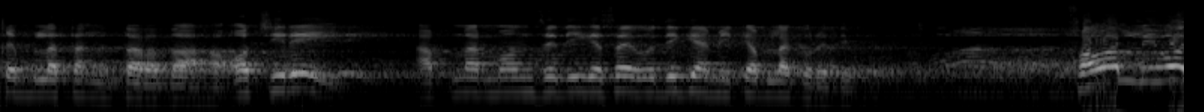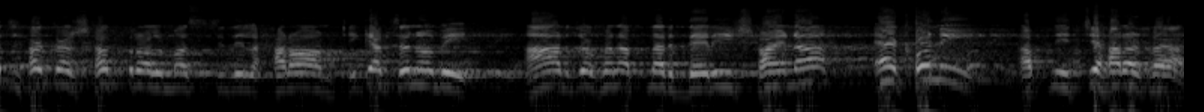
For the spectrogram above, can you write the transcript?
কিবলাতান তারদাহা। অচিরেই আপনার মন যেদিকে চায় ওদিকে আমি কেবলা করে দিব। ফাওয়াল্লি হারাম। ঠিক আছে নবী? আর যখন আপনার দেরি হয় না, এখনই আপনি চেহারাটা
